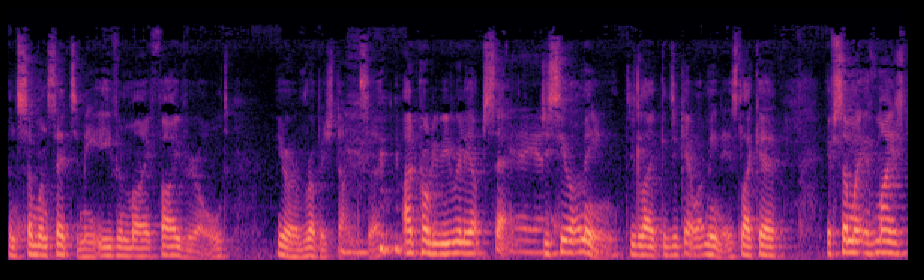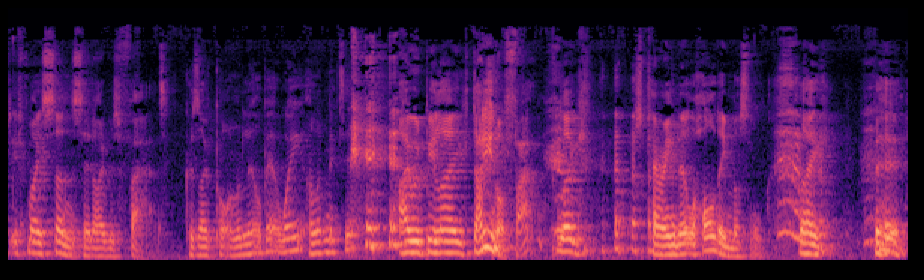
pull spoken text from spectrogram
and someone said to me, even my five-year-old, "You're a rubbish dancer," I'd probably be really upset. Yeah, yeah. Do you see what I mean? Do you like? Do you get what I mean? It's like a, if someone, if my if my son said I was fat because I put on a little bit of weight, I'll admit it, I would be like, "Daddy's not fat," like just carrying a little holiday muscle, like. But,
